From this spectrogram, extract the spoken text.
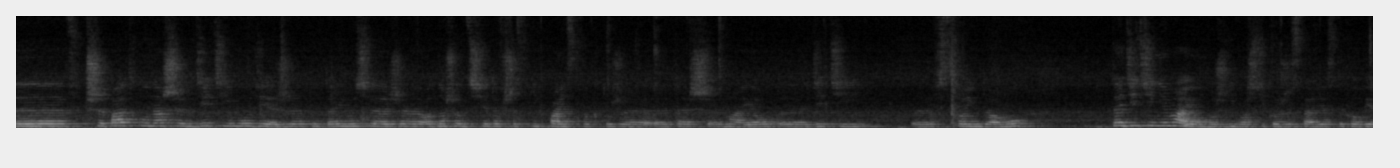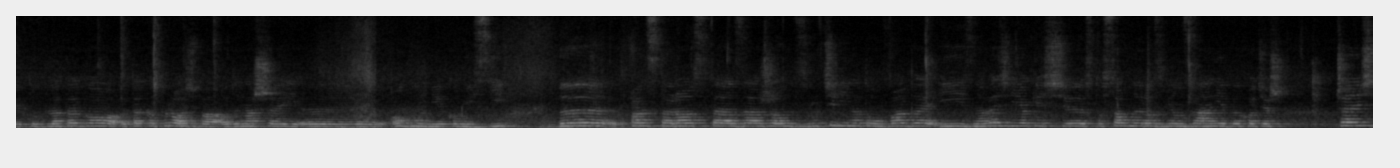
E, W przypadku naszych dzieci i młodzieży, tutaj myślę, że odnosząc się do wszystkich Państwa, którzy e, też mają dzieci w swoim domu, te dzieci nie mają możliwości korzystania z tych obiektów, dlatego taka prośba od naszej e, ogólnie komisji, by Pan Starosta, Zarząd zwrócili na to uwagę i znaleźli jakieś e, stosowne rozwiązanie, by chociaż część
